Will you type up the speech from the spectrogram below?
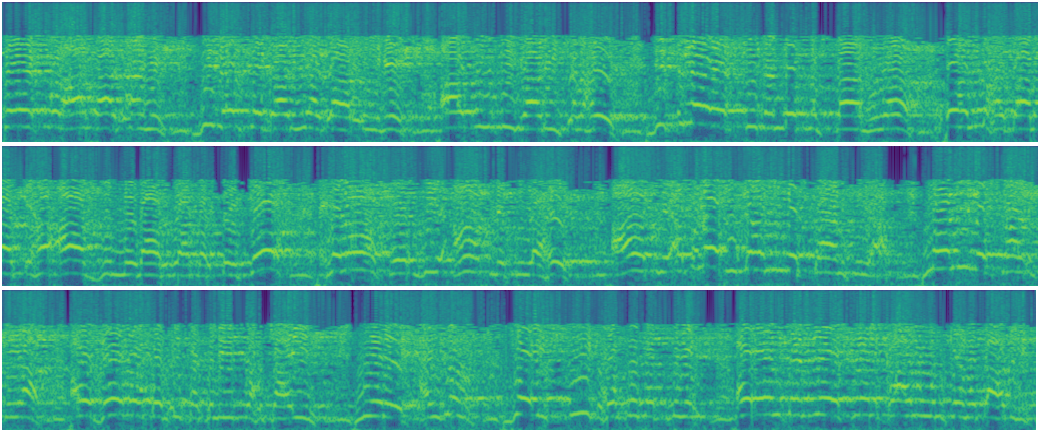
پیٹ پر آپ آ جائیں۔ جدھر سے گاڑیاں جا رہی ہیں۔ آپ ان کی گاڑی چلائے۔ جتنے ایکسیڈنٹ نقصان ہوا تعالیٰ کے یہاں آپ ذمہ دار ہوا کرتے کیوں؟ خلاف ورزی آپ نے کیا ہے۔ آپ نے اپنا بھی جانی نقصان کیا، مالی نقصان کیا اور غیروں کو بھی تکلیف پہنچائی۔ میرے بھائیوں، جو اسپیڈ حکومت میں اور انٹرنیشنل قانون کے مطابق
